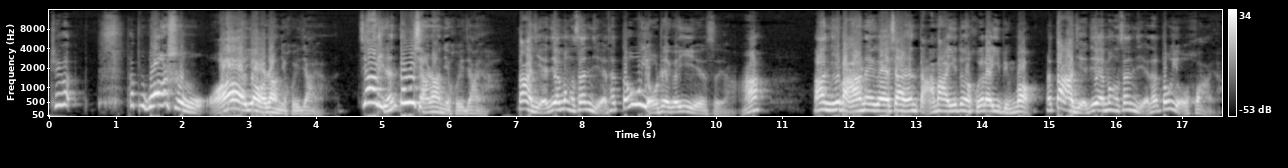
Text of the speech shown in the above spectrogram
这个他不光是我要让你回家呀，家里人都想让你回家呀。大姐姐孟三姐，她都有这个意思呀！啊啊！你把那个下人打骂一顿，回来一禀报，那大姐姐孟三姐她都有话呀。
